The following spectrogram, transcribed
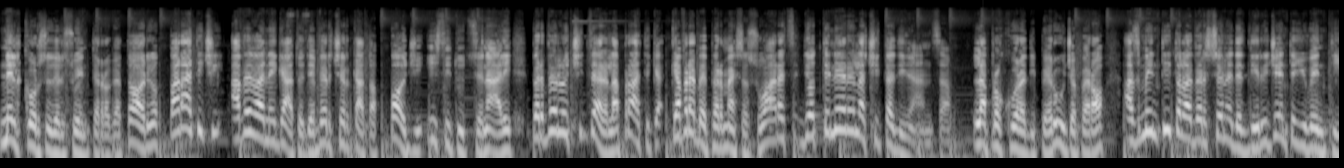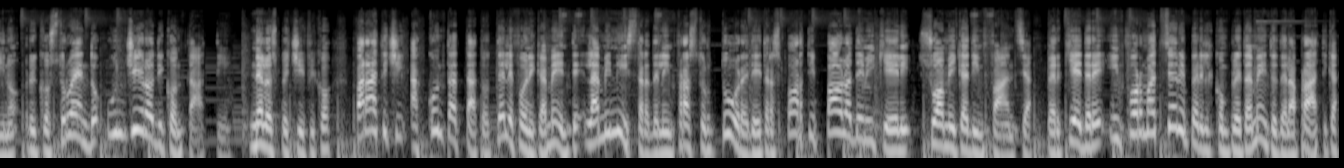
Nel corso del suo interrogatorio, Paratici aveva negato di aver cercato appoggi istituzionali per velocizzare la pratica che avrebbe permesso a Suarez di ottenere la cittadinanza. La Procura di Perugia però ha smentito la versione del dirigente juventino ricostruendo un giro di contatti. Nello specifico, Paratici ha contattato telefonicamente la ministra delle infrastrutture e dei trasporti Paola De Micheli, sua amica d'infanzia, per chiedere informazioni per il completamento della pratica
